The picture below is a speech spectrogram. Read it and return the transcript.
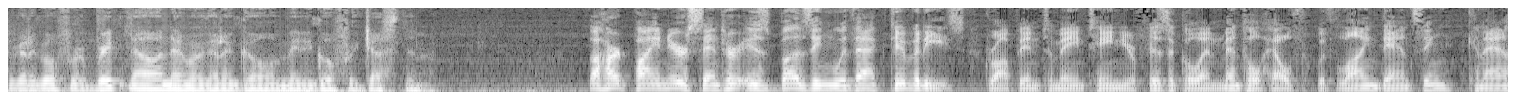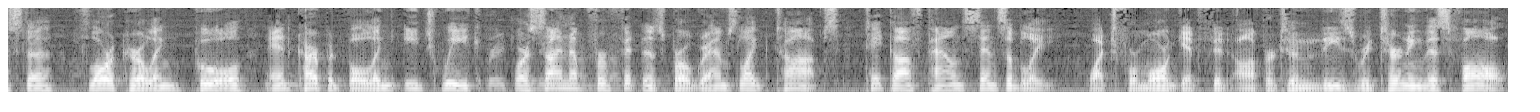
We're going to go for a break now, and then we're going to go and maybe go for Justin. The Hart Pioneer Center is buzzing with activities. Drop in to maintain your physical and mental health with line dancing, canasta, floor curling, pool, and carpet bowling each week, or sign up for fitness programs like TOPS. Take off pounds sensibly. Watch for more Get Fit opportunities returning this fall.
